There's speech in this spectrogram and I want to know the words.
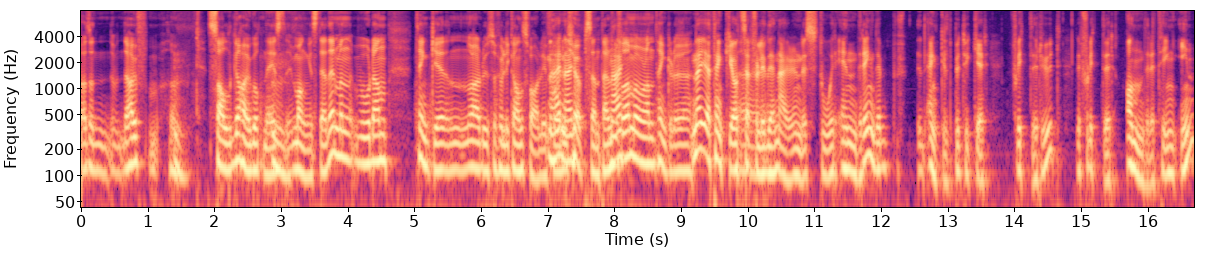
Altså, det har jo altså, mm. Salget har jo gått ned i mange steder, men hvordan tenker Nå er du selvfølgelig ikke ansvarlig for nei, nei. kjøpesentrene, men hvordan tenker du Nei, jeg tenker jo at selvfølgelig den er under stor endring. Det Enkeltbutikker flytter ut. Det flytter andre ting inn.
